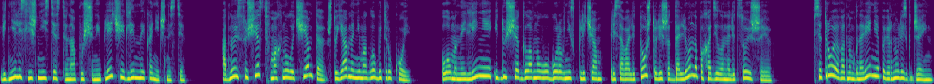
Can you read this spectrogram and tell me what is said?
виднелись лишь неестественно опущенные плечи и длинные конечности. Одно из существ махнуло чем-то, что явно не могло быть рукой. Ломаные линии, идущие от головного убора вниз к плечам, рисовали то, что лишь отдаленно походило на лицо и шею. Все трое в одно мгновение повернулись к Джейн.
